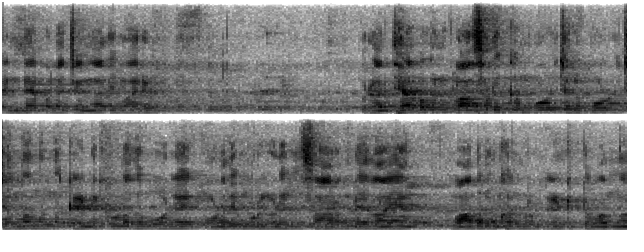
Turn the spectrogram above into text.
എന്റെ പല ചങ്ങാതിമാരും ഒരു അധ്യാപകൻ ക്ലാസ് എടുക്കുമ്പോൾ ചിലപ്പോൾ ചെന്ന് നിന്ന് കേട്ടിട്ടുള്ളത് പോലെ കോടതി മുറികളിൽ സാറിന്റേതായ വാദമുഖങ്ങൾ കേട്ടിട്ട് വന്ന്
